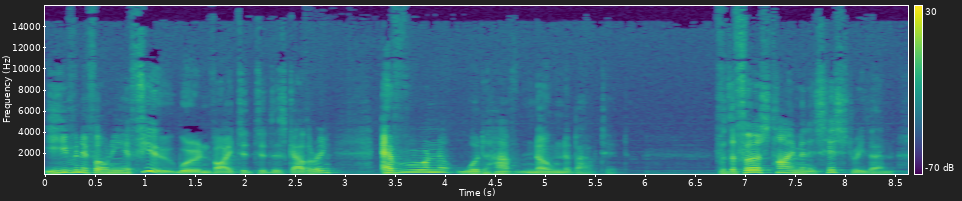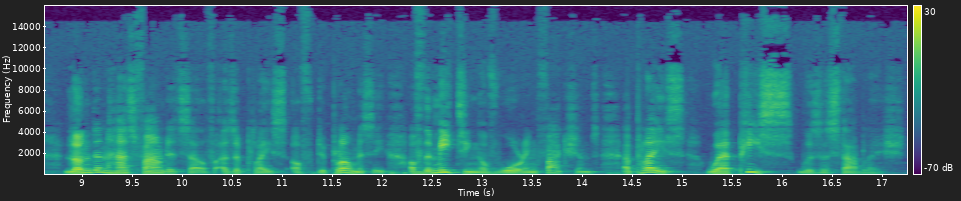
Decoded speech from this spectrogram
Even if only a few were invited to this gathering, everyone would have known about it. For the first time in its history, then, London has found itself as a place of diplomacy, of the meeting of warring factions, a place where peace was established.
